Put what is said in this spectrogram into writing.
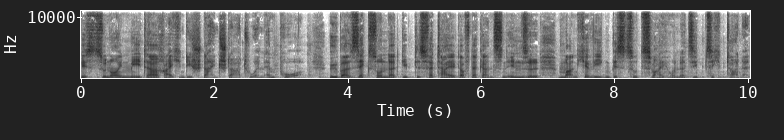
Bis zu neun Meter reichen die Steinstatuen empor. Über 600 gibt es verteilt auf der ganzen Insel. Manche wiegen bis zu 270 Tonnen.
